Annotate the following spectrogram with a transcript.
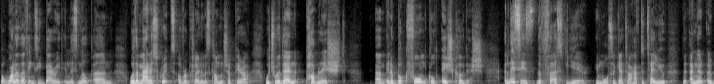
But one of the things he buried in this milk urn were the manuscripts of Reb Kalman Shapira, which were then published um, in a book form called Eish Kodesh. And this is the first year in Warsaw Ghetto. I have to tell you that, and a,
